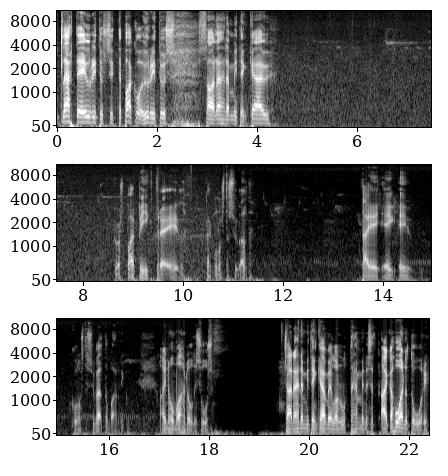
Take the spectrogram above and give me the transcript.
Nyt lähtee yritys sitten, pakoyritys. Saa nähdä miten käy. Cross by Peak Trail. Tää kuulostaa syvältä. Tai ei, ei, ei kuulosta syvältä, vaan niinku ainoa mahdollisuus. Saa nähdä miten käy. Meillä on ollut tähän mennessä aika huono tuuri.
